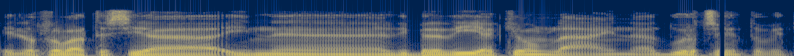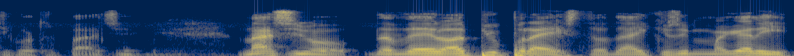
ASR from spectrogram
e lo trovate sia in eh, libreria che online, 224 pagine. Massimo, davvero al più presto, dai, così magari eh,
